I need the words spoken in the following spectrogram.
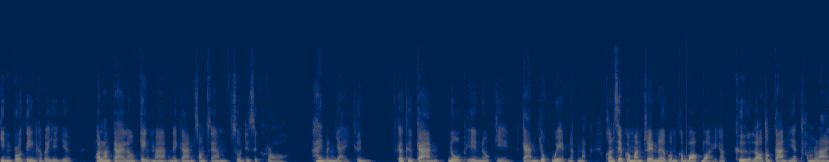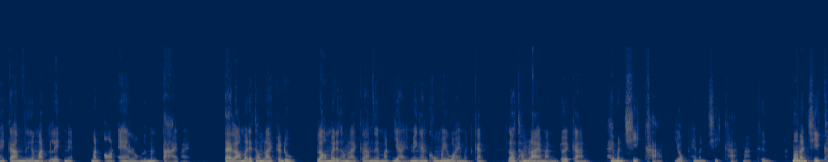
กินโปรตีนเข้าไปเยอะๆ เพราะร่างกายเราเก่งมากในการซ่อมแซมส่วนที่สึกหรอ ให้มันใหญ่ขึ้น ก็คือการ no pain no gain การยกเวทหนักๆ คอนเซปต์ของมันเทรนเนอร์ผมก็บอกบ่อยครับ คือเราต้องการที่จะทำลายให้กล้ามเนื้อมัดเล็กเนี่ยมันอ่อนแอลงหรือมันตายไป แต่เราไม่ได้ทำลายกระดูก เราไม่ได้ทำลายกล้ามเนื้อมัดใหญ่ ไม่งั้นคงไม่ไหวเหมือนกัน เราทำลายมันโดยการให้มันฉีกขาด ยกให้มันฉีกขาดมากขึ้น เมื่อมันฉีกข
